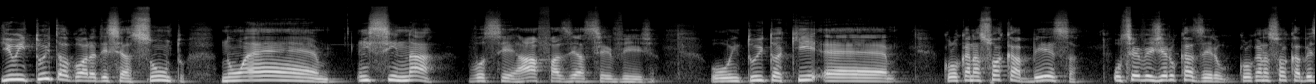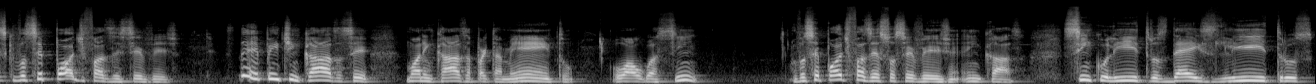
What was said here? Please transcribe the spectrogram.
E o intuito agora desse assunto não é ensinar você a fazer a cerveja. O intuito aqui é colocar na sua cabeça o cervejeiro caseiro, colocar na sua cabeça que você pode fazer cerveja. De repente em casa, você mora em casa, apartamento ou algo assim, você pode fazer a sua cerveja em casa. 5 litros, 10 litros,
